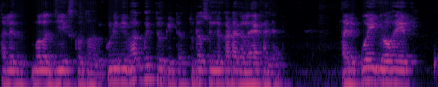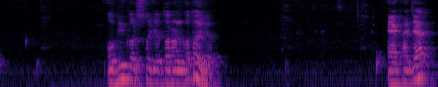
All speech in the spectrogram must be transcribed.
তাহলে বলো জি এক্স কত হবে? কুড়ি দিয়ে ভাগ করতে হবে এটা দুটা শূন্য কাটা গেল এক হাজার। তাহলে ওই গ্রহের অভিকর্ষজ ত্বরণ কত হইল? এক হাজার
